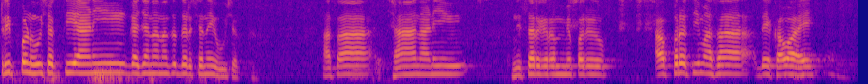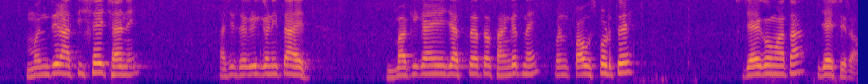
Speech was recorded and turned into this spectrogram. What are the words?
ट्रिप पण होऊ शकते आणि गजाननाचं दर्शनही होऊ शकतं. असा छान आणि निसर्गरम्य पर अप्रतिम असा देखावा आहे. मंदिर अतिशय छान आहे. अशी सगळी गणितं आहेत. बाकी काही जास्त आता सांगत नाही पण पाऊस पडतोय. जय गो माता जय श्रीराम.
